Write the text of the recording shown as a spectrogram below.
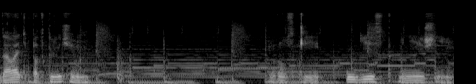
Давайте подключим русский диск внешний.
